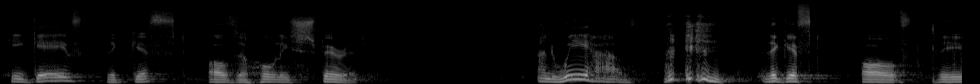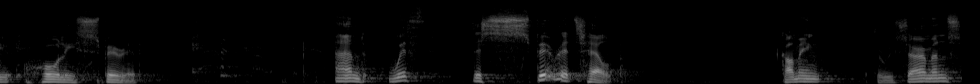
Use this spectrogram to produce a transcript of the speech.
he gave the gift of the Holy Spirit. And we have the gift of the Holy Spirit. And with the Spirit's help, coming through sermons,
